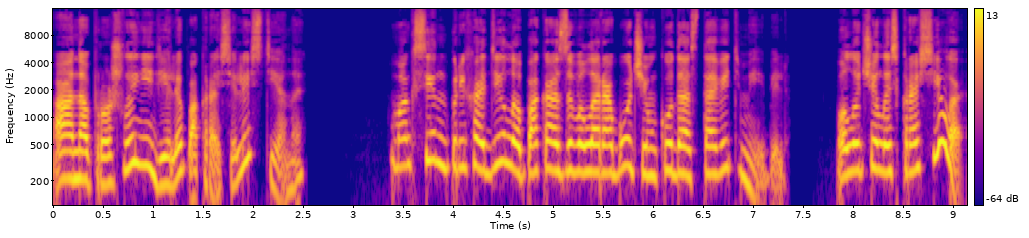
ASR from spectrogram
а на прошлой неделе покрасили стены. Максин приходила, показывала рабочим, куда ставить мебель. Получилось красиво?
